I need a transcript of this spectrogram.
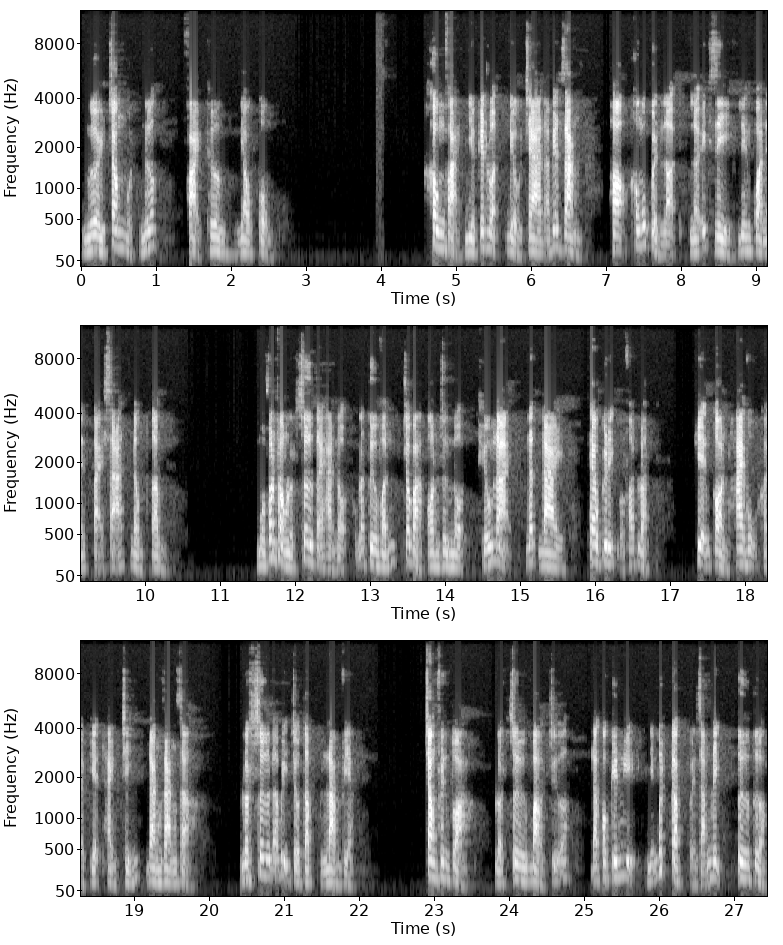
người trong một nước phải thương nhau cùng. Không phải như kết luận điều tra đã viết rằng họ không có quyền lợi, lợi ích gì liên quan đến tại xã Đồng Tâm. Một văn phòng luật sư tại Hà Nội cũng đã tư vấn cho bà con Dương Nội khiếu nại đất đai theo quy định của pháp luật. Hiện còn hai vụ khởi kiện hành chính đang giang dở. Luật sư đã bị triệu tập làm việc. Trong phiên tòa, luật sư Bảo Chữa đã có kiến nghị những bất cập về giám định tư tưởng.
